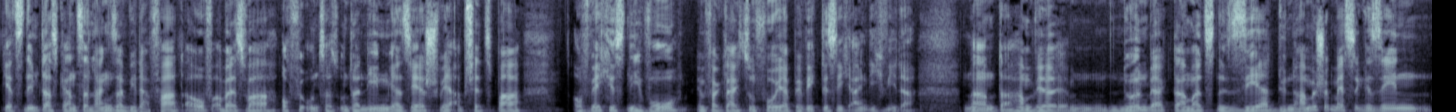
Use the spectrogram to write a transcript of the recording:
jetzt nimmt das Ganze langsam wieder Fahrt auf, aber es war auch für uns als Unternehmen ja sehr schwer abschätzbar, auf welches Niveau im Vergleich zum Vorjahr bewegt es sich eigentlich wieder? Na, und da haben wir in Nürnberg damals eine sehr dynamische Messe gesehen,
